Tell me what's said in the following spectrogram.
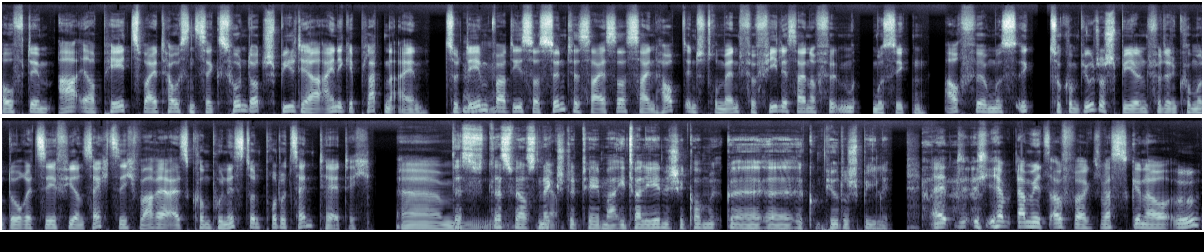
Auf dem ARP 2600 spielte er einige Platten ein. Zudem mhm. war dieser Synthesizer sein Hauptinstrument für viele seiner Filmmusiken. Auch für Musik zu Computerspielen für den Commodore C64 war er als Komponist und Produzent tätig. Ähm, das das wäre das nächste ja. Thema. Italienische Com äh, äh, Computerspiele. Äh, ich habe hab mir jetzt aufgefragt, was genau. Oh.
